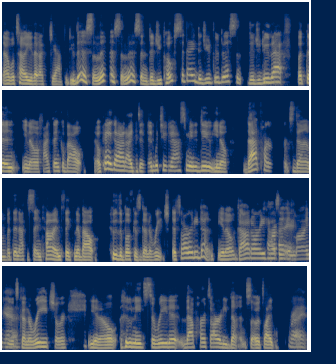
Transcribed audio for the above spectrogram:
that will tell you that you have to do this and this and this. And did you post today? Did you do this? And did you do mm-hmm. that? But then, you know, if I think about, okay, God, I did what you asked me to do, you know, that part's done. But then at the same time, thinking about who the book is going to reach. It's already done. You know, God already has right. it in mind yeah. who it's going to reach or, you know, who needs to read it. That part's already done. So it's like, right.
